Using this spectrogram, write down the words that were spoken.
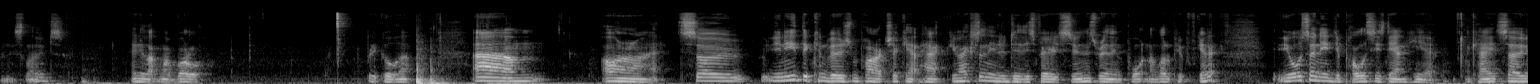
and this loads, and you like my bottle, pretty cool, huh? Um, all right, so you need the conversion pirate checkout hack. You actually need to do this very soon. It's really important. A lot of people forget it. You also need your policies down here. Okay, so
